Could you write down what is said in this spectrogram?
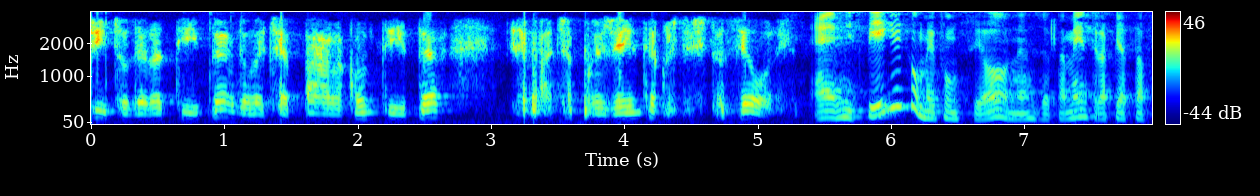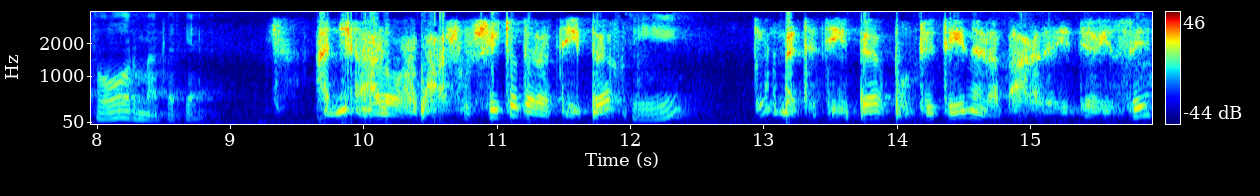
sito della Tipper dove c'è Parla con Tipper e faccia presente queste situazioni. Eh, mi spieghi come funziona esattamente la piattaforma? Perché... Allora va sul sito della Tipper, Sì, mette tipper.it nella barra degli indirizzi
